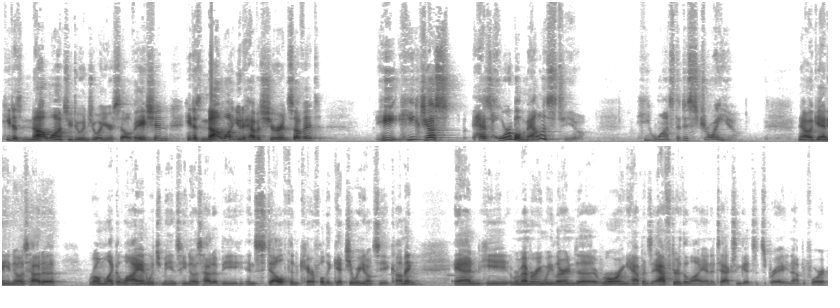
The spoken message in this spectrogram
He does not want you to enjoy your salvation. He does not want you to have assurance of it. He, he just has horrible malice to you. He wants to destroy you. Now, again, he knows how to roam like a lion, which means he knows how to be in stealth and careful to get you where you don't see it coming. And he, remembering we learned uh, roaring happens after the lion attacks and gets its prey, not before.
